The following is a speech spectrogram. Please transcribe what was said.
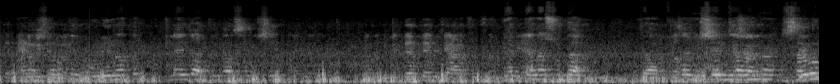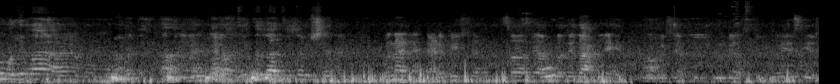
तर मुलींना तर कुठल्याही जातीचा असा विषय नाही विद्यार्थ्यांची अडचण समजली विद्यार्थ्यांना आहे. सुद्धा जातीचा विषय. सर्व मुलींना अं, मुलींना तिथं जातीचा विषय नाही नाही जे आपलं जे दाखले आहेत ओबीसी असतील कुणबी असतील किंवा एस सी एस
